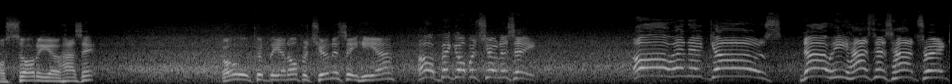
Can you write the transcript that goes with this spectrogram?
Osorio has it. Oh, could be an opportunity here. Oh, big opportunity. Oh, and it goes! Now he has his hat-trick.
